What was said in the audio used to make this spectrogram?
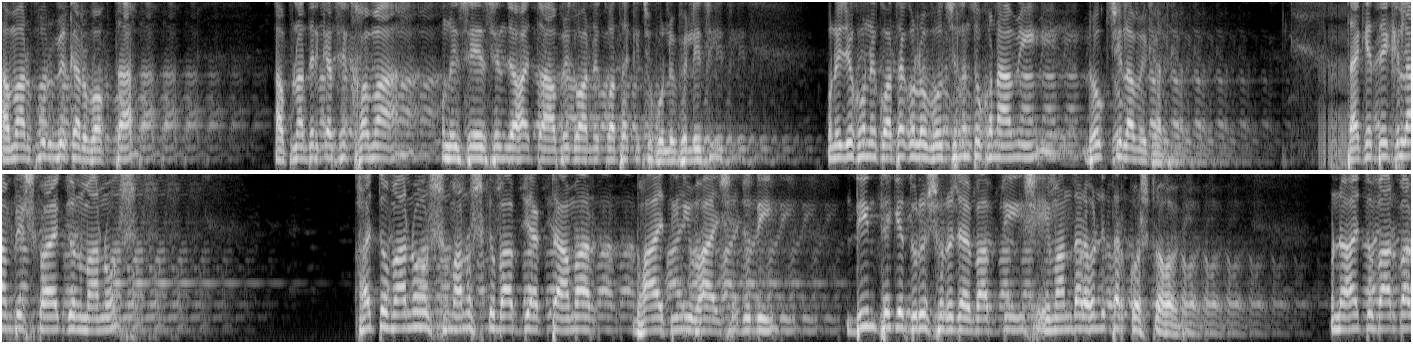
আমার পূর্বেকার বক্তা, আপনাদের কাছে ক্ষমা, উনি চেয়েছেন যে হয়তো আবেগে অনেক কথা কিছু বলে ফেলেছি। উনি যখন কথাগুলো বলছিলেন, তখন আমি ঢুকছিলাম এখানে। তাকে দেখলাম বেশ কয়েকজন মানুষ হয়তো মানুষ, মানুষকে ভাবছি একটা আমার ভাই, দিনী ভাই, সে যদি দিন থেকে দূরে সরে যায় বাপটি সে ইমানদার হলে তার কষ্ট হবে। উনি হয়তো বারবার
